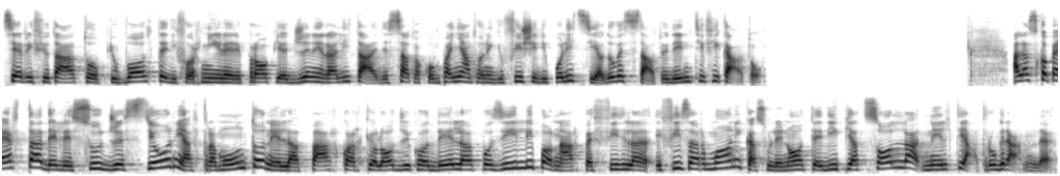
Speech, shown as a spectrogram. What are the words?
si è rifiutato più volte di fornire le proprie generalità ed è stato accompagnato negli uffici di polizia dove è stato identificato. Alla scoperta delle suggestioni al tramonto nel parco archeologico del Posillipo, Narpa e Fisarmonica sulle note di Piazzolla nel Teatro Grande.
